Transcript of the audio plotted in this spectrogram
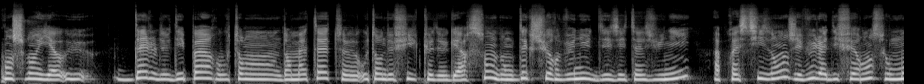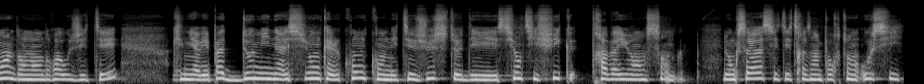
franchement, il y a eu dès le départ, autant dans ma tête, euh, autant de filles que de garçons. Donc dès que je suis revenue des États-Unis, après six ans, j'ai vu la différence, au moins dans l'endroit où j'étais, qu'il n'y avait pas de domination quelconque, qu'on était juste des scientifiques travaillant ensemble. Donc ça, c'était très important aussi.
